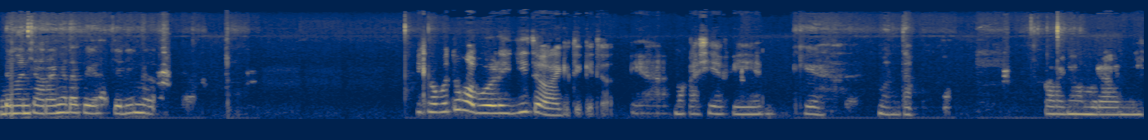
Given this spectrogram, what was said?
Dengan caranya tapi ya. Jadi nggak Ih, kamu tuh nggak boleh gitu lah gitu gitu ya makasih ya Vin iya, mantap. orang yang berani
